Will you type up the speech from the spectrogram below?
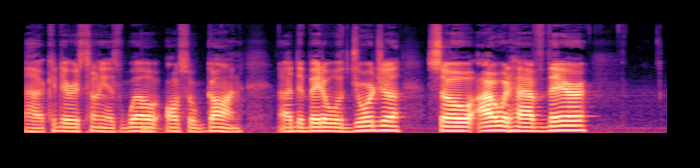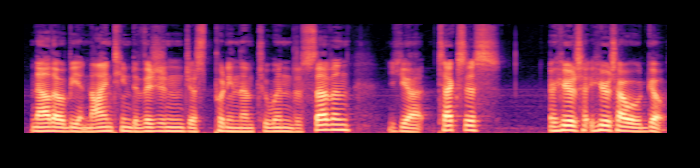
Uh, Kadarius Toney as well, also gone. Uh, debatable with Georgia. So I would have there. Now that would be a nine-team division, just putting them to win the seven. You got Texas. Or here's here's how it would go:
